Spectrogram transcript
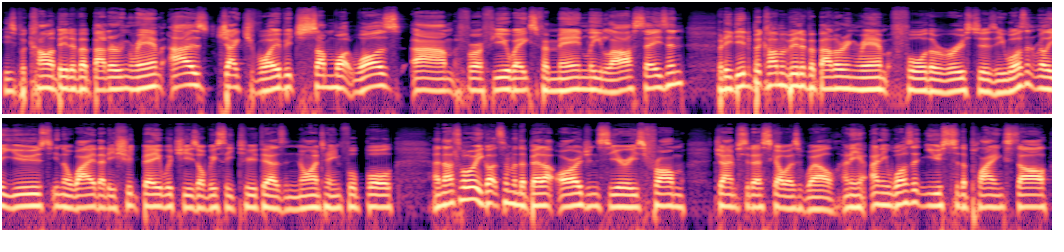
He's become a bit of a battering ram, as Jake Trbojevic somewhat was um, for a few weeks for Manly last season. But he did become a bit of a battering ram for the Roosters. He wasn't really used in the way that he should be, which is obviously 2019 football. And that's why we got some of the better Origin series from James Tedesco as well. And he, and he wasn't used to the playing style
